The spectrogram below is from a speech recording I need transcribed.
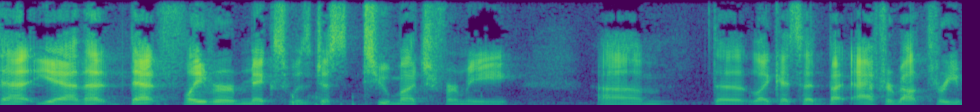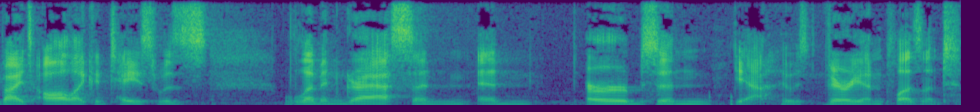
that yeah that that flavor mix was just too much for me. Um, the like I said, but after about three bites, all I could taste was lemongrass and and herbs, and yeah, it was very unpleasant.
